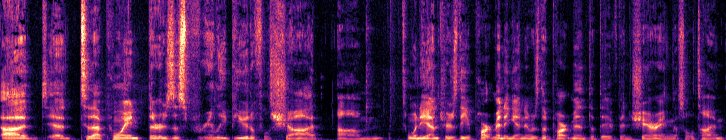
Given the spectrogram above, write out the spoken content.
Uh, uh, to that point, there's this really beautiful shot um, when he enters the apartment again. It was the apartment that they've been sharing this whole time,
